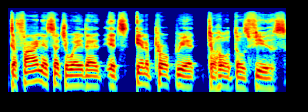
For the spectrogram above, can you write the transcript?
defined in such a way that it's inappropriate to hold those views.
